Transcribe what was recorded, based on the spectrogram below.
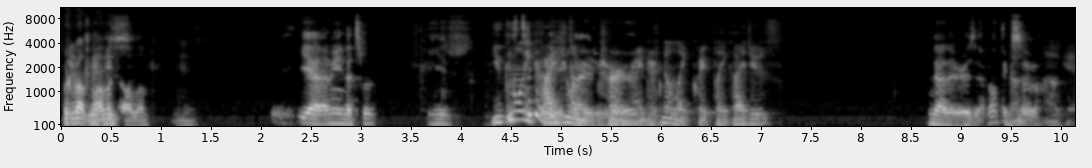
What about Lava because- Golem? Is- Yeah, I mean that's what he's. You can It's only technically kaiju on your turn, right? right? There's no like quick play kaiju's. No, there isn't. I don't think Oh, so. Okay,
